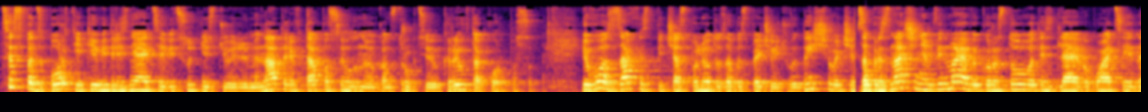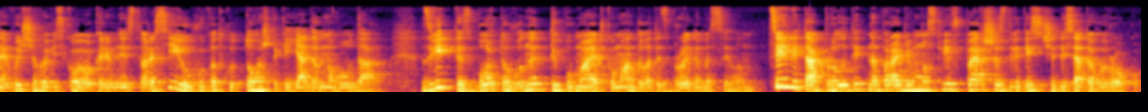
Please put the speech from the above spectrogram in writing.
Це спецборт, який відрізняється відсутністю ілюмінаторів та посиленою конструкцією крил та корпусу. Його захист під час польоту забезпечують винищувачі. За призначенням він має використовуватись для евакуації найвищого військового керівництва Росії у випадку того ж таки ядерного удару. Звідти з борту вони типу мають командувати збройними силами. Цей літак пролетить на параді в Москві вперше з 2010 року.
